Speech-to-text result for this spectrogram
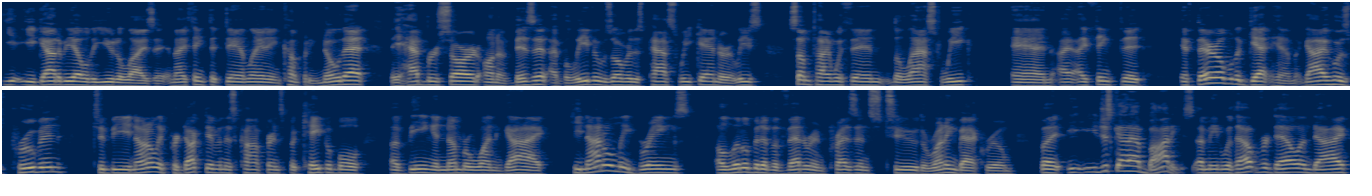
You, you got to be able to utilize it. And I think that Dan Lanning and company know that. They had Broussard on a visit. I believe it was over this past weekend or at least sometime within the last week. And I, I think that if they're able to get him, a guy who has proven to be not only productive in this conference, but capable of being a number one guy, he not only brings a little bit of a veteran presence to the running back room, but you just got to have bodies. I mean, without Verdell and Dye,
